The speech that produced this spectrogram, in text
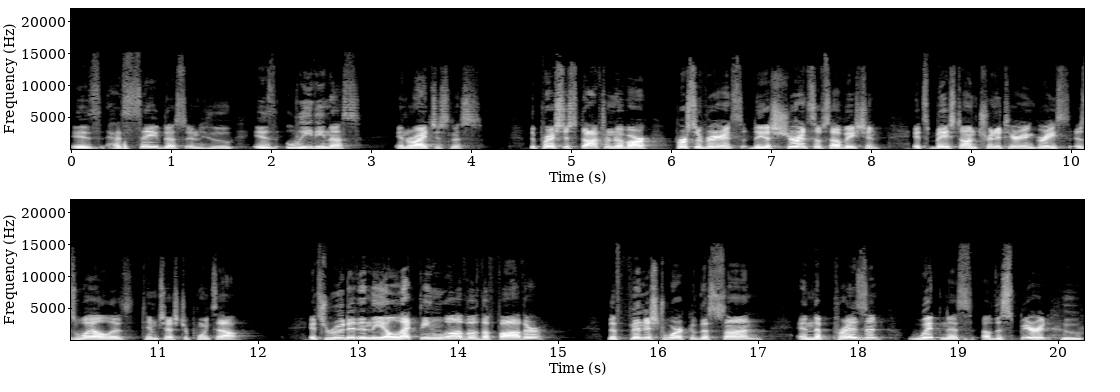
is, has saved us and who is leading us in righteousness. The precious doctrine of our perseverance, the assurance of salvation, it's based on Trinitarian grace as well, as Tim Chester points out. It's rooted in the electing love of the Father, the finished work of the Son, and the present witness of the Spirit who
